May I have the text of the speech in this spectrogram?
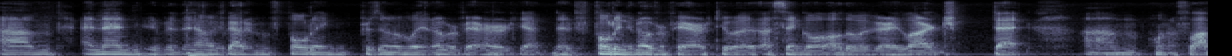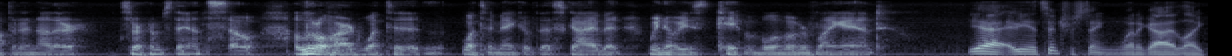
Um, and then now we've got him folding presumably an overpair, or yeah, folding an overpair to a, a single, although a very large bet um, on a flop in another circumstance. So a little hard what to what to make of this guy, but we know he's capable of overplaying and. Yeah, I mean it's interesting when a guy like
